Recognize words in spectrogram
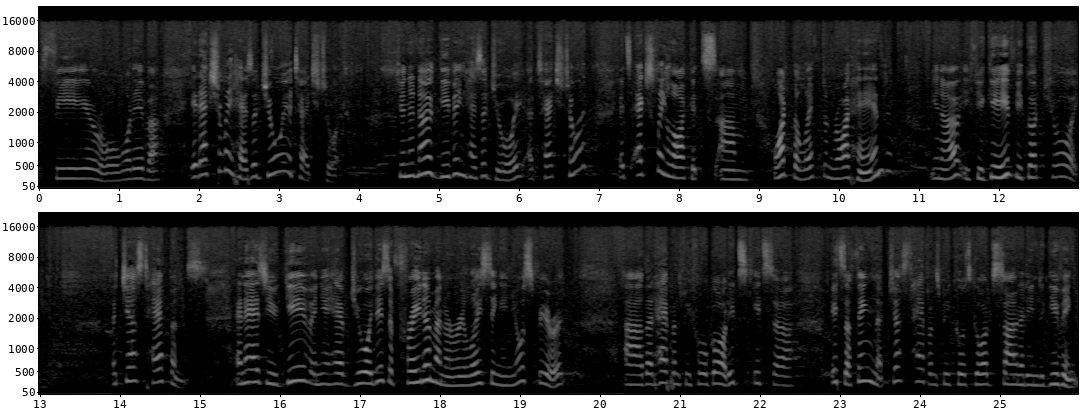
fear or whatever. It actually has a joy attached to it. Do you know giving has a joy attached to it? It's actually like it's um, like the left and right hand. You know, if you give, you've got joy. It just happens. And as you give and you have joy, there's a freedom and a releasing in your spirit uh, that happens before God. It's, it's, a, it's a thing that just happens because God's sown it into giving.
